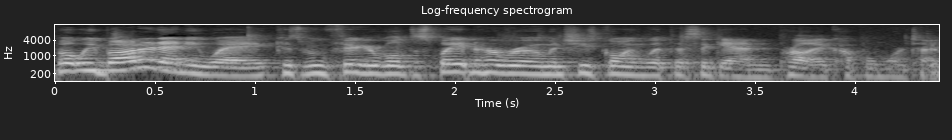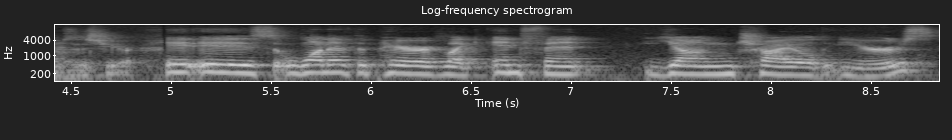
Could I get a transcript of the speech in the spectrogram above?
But we bought it anyway because we figured we'll display it in her room, and she's going with us again probably a couple more times this year. It is one of the pair of like infant young child ears.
